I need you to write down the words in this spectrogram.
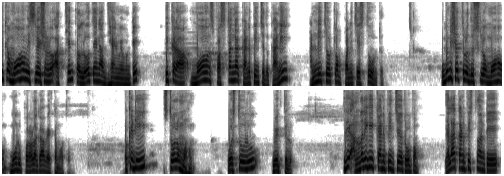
ఇక మోహం విశ్లేషణలో అత్యంత లోతైన అధ్యయనం ఏమంటే ఇక్కడ మోహం స్పష్టంగా కనిపించదు కానీ అన్ని చోట్ల పనిచేస్తూ ఉంటుంది. ఉపనిషత్తుల దృష్టిలో మోహం మూడు పొరలుగా వ్యక్తమవుతుంది. ఒకటి స్థూల మోహం వస్తువులు వ్యక్తులు. ఇది అందరికీ కనిపించే రూపం. ఎలా కనిపిస్తుందంటే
